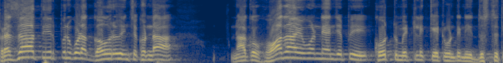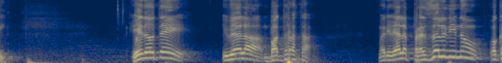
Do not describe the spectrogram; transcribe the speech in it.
ప్రజా తీర్పును కూడా గౌరవించకుండా నాకు హోదా ఇవ్వండి అని చెప్పి కోర్టు మెట్లెక్కేటువంటి నీ దుస్థితి. ఏదైతే ఈవేళ భద్రత మరి వేళ ప్రజలు నిన్ను ఒక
